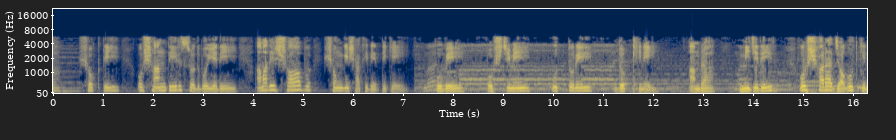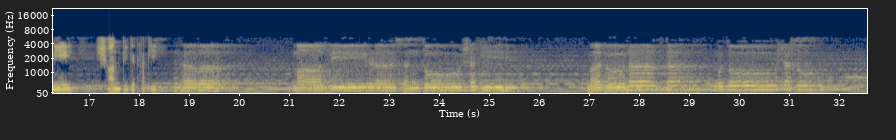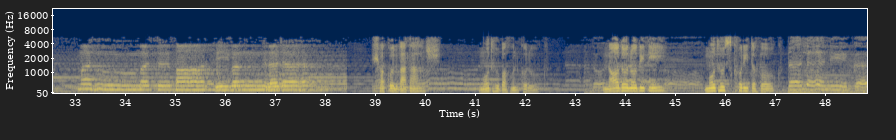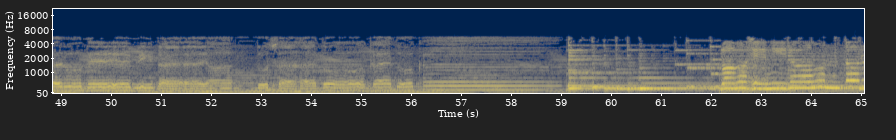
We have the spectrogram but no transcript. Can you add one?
শক্তি ও শান্তির স্রোত বইয়ে দিই আমাদের সব সঙ্গী সাথীদের দিকে পূবে পশ্চিমে উত্তরে দক্ষিণে আমরা নিজেদের ও সারা জগৎকে নিয়ে শান্তিতে থাকি धवः माधीर्णस्य सघीः मधुनक्तमुतोषसो मधुमत्पार्थिवं रजः সকল বাতাস মধু বহন করুক নদ নদীতে মধুস্খরিত হোক दलनि करु देवी दया दुसह दुख বহে নিরন্তর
